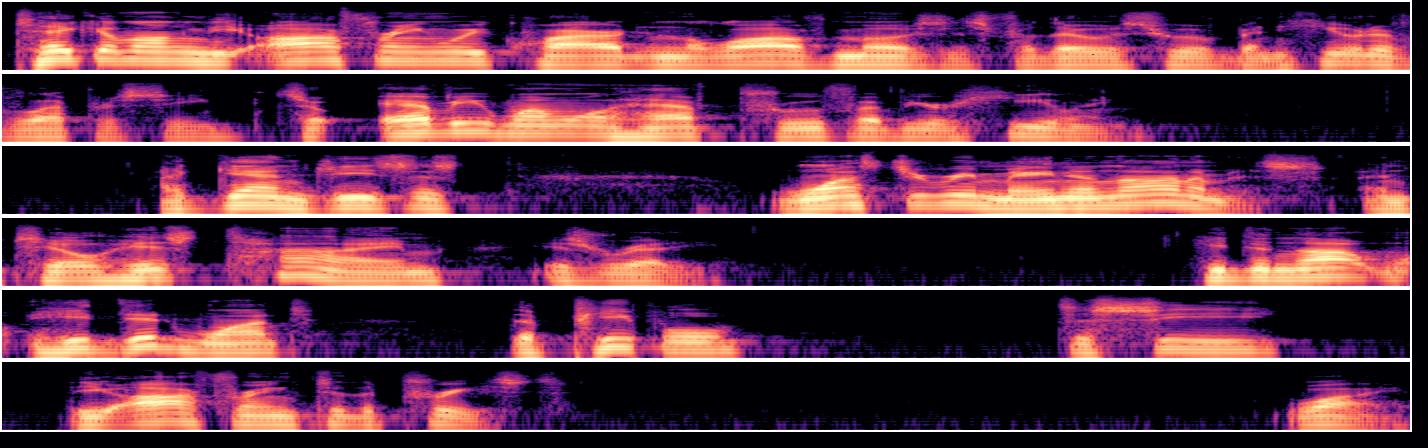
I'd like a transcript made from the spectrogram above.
Take along the offering required in the law of Moses for those who have been healed of leprosy, so everyone will have proof of your healing. Again, Jesus wants to remain anonymous until his time is ready. He did, not, he did want the people to see the offering to the priest. Why?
